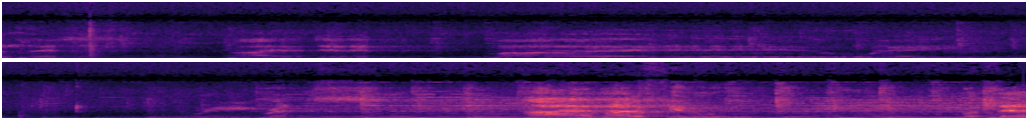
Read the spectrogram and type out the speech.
than this. I did it my way. Regrets, I've had a few, but then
